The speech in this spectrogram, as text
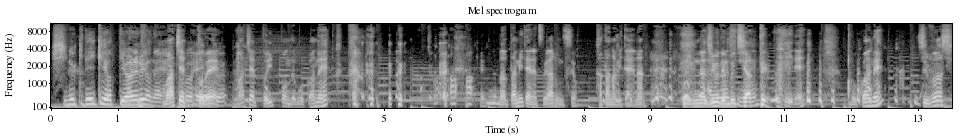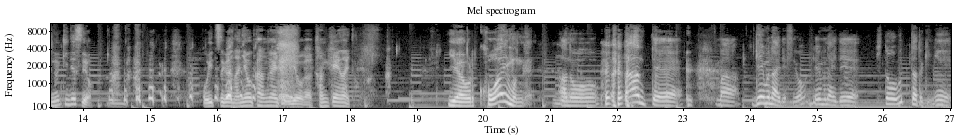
死ぬ気で生きよって言われるよね。マチェットでよ、マチェット一本で僕はね、あ、あ、変なナタみたいなやつがあるんですよ。刀みたいな。みんな銃でぶち合ってる時にね、僕はね、自分は死ぬ気ですよ。こいつが何を考えていようが関係ないと。くいや、俺怖いもんね。あの、バーンって、まあ、ゲーム内ですよ。ゲーム内で人を撃った時に、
